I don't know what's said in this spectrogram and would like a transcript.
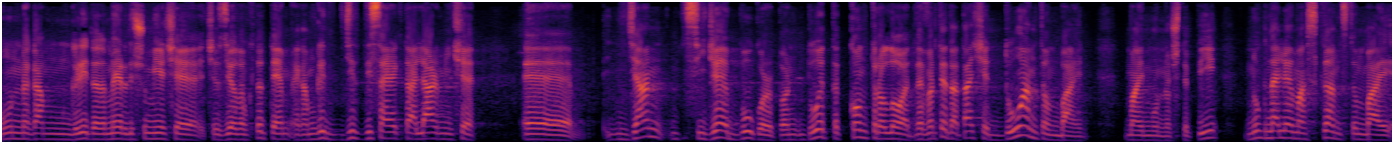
Unë e kam ngrit edhe më erdhi shumë mirë që që zgjodhëm këtë temë, e kam ngrit gjithë disa herë këtë alarmin që e ngjan si gjë e bukur, por duhet të kontrollohet dhe vërtet ata që duan të mbajnë majmun në shtëpi, nuk ndalojmë askënd të mbajë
